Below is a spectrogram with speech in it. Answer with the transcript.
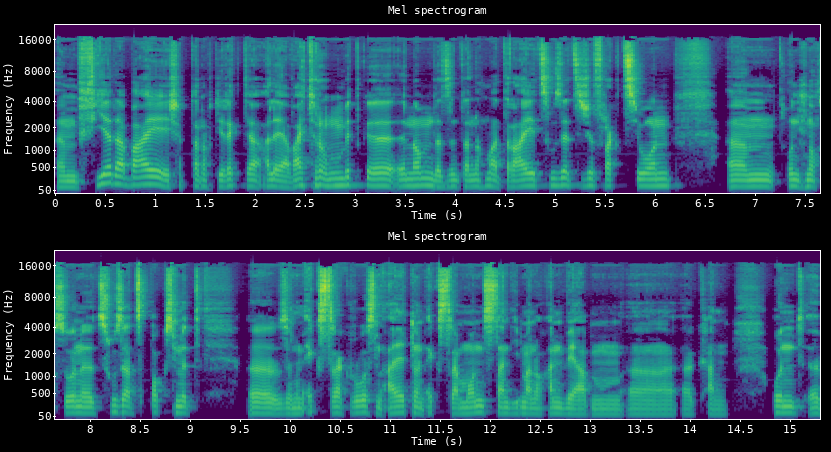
ähm, vier dabei. Ich habe da noch direkt ja alle Erweiterungen mitgenommen. Da sind dann nochmal drei zusätzliche Fraktionen ähm, und noch so eine Zusatzbox mit äh, so einem extra großen Alten und extra Monstern, die man noch anwerben äh, äh, kann. Und äh,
